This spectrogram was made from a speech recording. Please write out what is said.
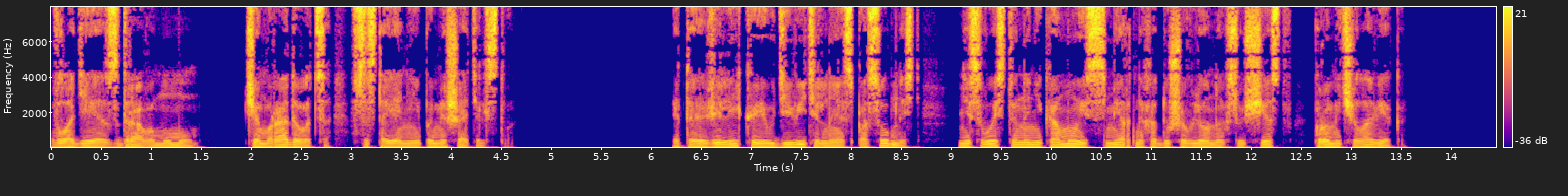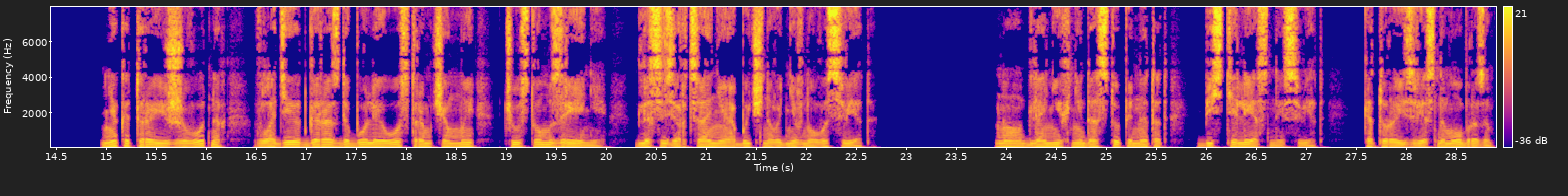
владея здравым умом, чем радоваться в состоянии помешательства. Эта великая и удивительная способность не свойственна никому из смертных одушевленных существ, кроме человека. Некоторые из животных владеют гораздо более острым, чем мы, чувством зрения для созерцания обычного дневного света. Но для них недоступен этот бестелесный свет, который известным образом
